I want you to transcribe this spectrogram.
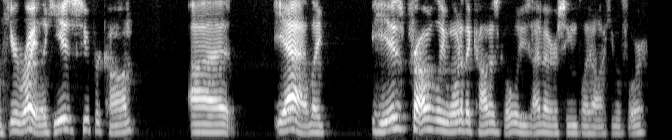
you're right. Like he is super calm. Uh yeah, like he is probably one of the calmest goalies I've ever seen play hockey before.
